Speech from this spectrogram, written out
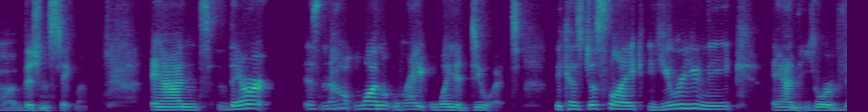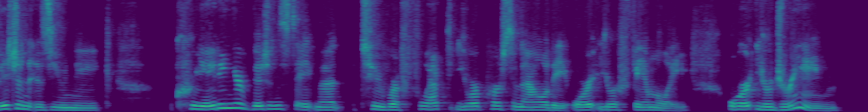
uh, vision statement. And there is not one right way to do it because just like you are unique and your vision is unique, creating your vision statement to reflect your personality or your family or your dream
